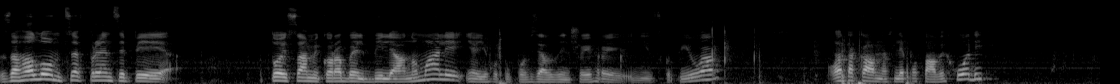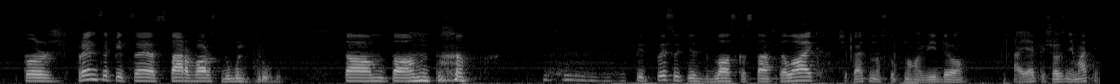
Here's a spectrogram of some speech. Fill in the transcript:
Загалом це, в принципі, той самий корабель біля аномалії. Я його тупо взяв з іншої гри і скопіював. Отака в нас лепота виходить. Тож, в принципі, це Star Wars дубль 2. Там, там, там. Підписуйтесь, будь ласка, ставте лайк, чекайте наступного відео. А я пішов знімати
